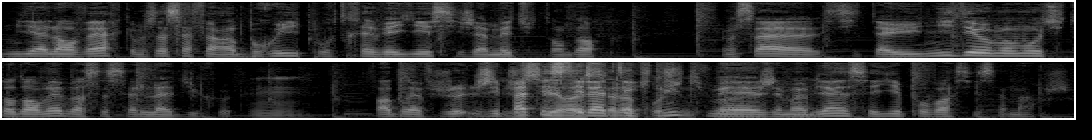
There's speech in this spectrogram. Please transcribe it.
mis à l'envers, comme ça, ça fait un bruit pour te réveiller si jamais tu t'endors. Comme ça, euh, si tu as eu une idée au moment où tu t'endormais, bah, c'est celle-là du coup. Hmm. Enfin bref, je- j'ai pas testé la ça la technique, prochaine fois. mais j'aimerais Mm. bien essayer pour voir si ça marche.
